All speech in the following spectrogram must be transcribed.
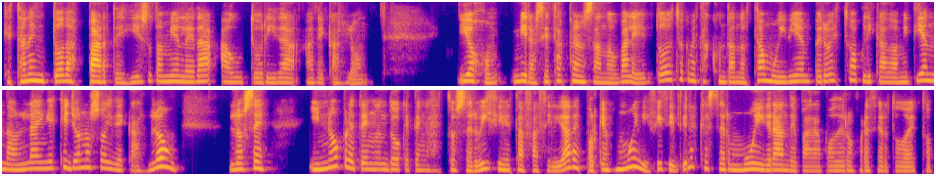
que están en todas partes y eso también le da autoridad a Decathlon. Y ojo, mira, si estás pensando, vale, todo esto que me estás contando está muy bien, pero esto aplicado a mi tienda online es que yo no soy Decathlon, lo sé, y no pretendo que tengas estos servicios y estas facilidades porque es muy difícil, tienes que ser muy grande para poder ofrecer todo esto.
